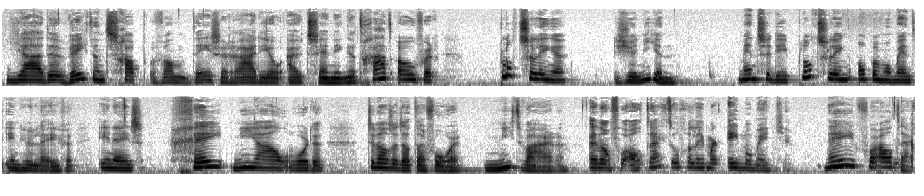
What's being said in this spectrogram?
Ja, de wetenschap van deze radio-uitzending. Het gaat over plotselinge genieën. Mensen die plotseling op een moment in hun leven ineens geniaal worden, terwijl ze dat daarvoor niet waren. En dan voor altijd of alleen maar één momentje? Nee, voor altijd.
